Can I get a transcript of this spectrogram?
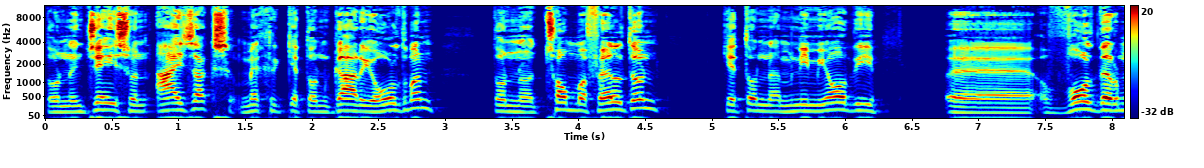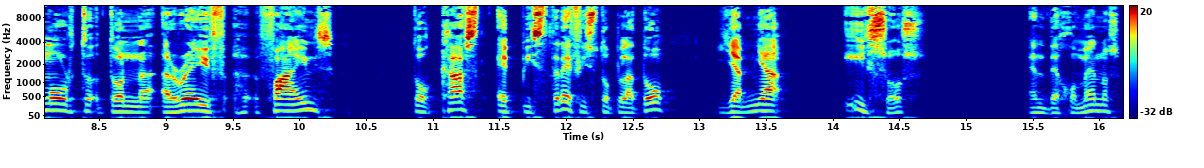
τον Jason Isaacs μέχρι και τον Gary Oldman, τον Tom Felton και τον μνημειώδη ε, Voldemort, τον Rafe Fiennes, το cast επιστρέφει στο πλατό για μια ίσως, ενδεχομένως,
